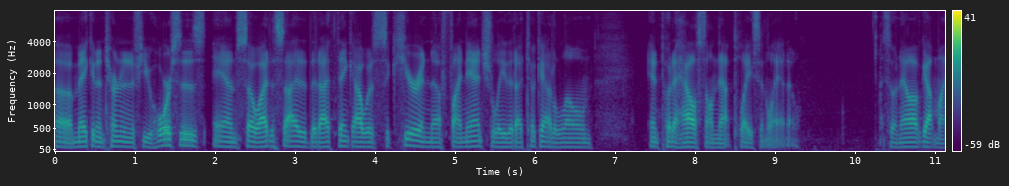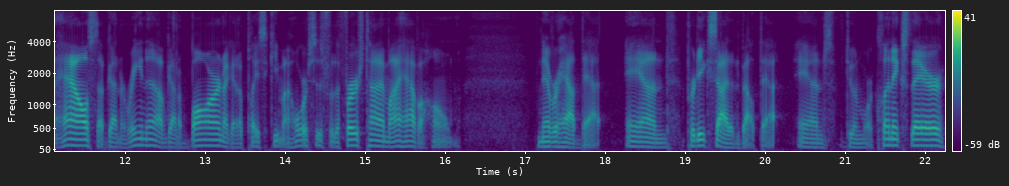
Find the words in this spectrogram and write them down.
uh, making and turning in a few horses. And so I decided that I think I was secure enough financially that I took out a loan and put a house on that place in Llano. So now I've got my house, I've got an arena, I've got a barn, I got a place to keep my horses. For the first time, I have a home. Never had that. And pretty excited about that. And doing more clinics there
